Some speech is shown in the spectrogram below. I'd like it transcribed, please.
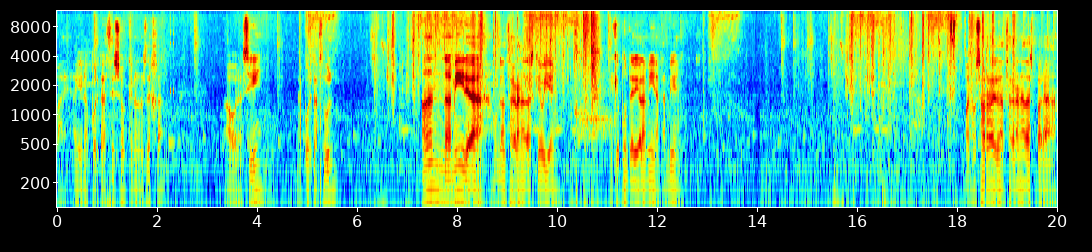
Vale, hay una puerta de acceso que no nos deja. Ahora sí. La puerta azul. ¡Anda, mira! Un lanzagranadas, qué bien. Y qué puntería la mía también. Vamos a ahorrar el lanzagranadas para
